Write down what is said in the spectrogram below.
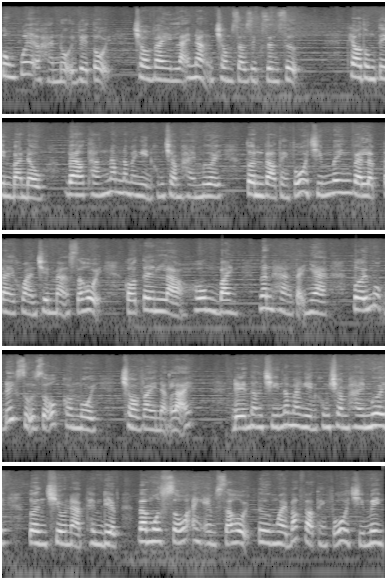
cùng quê ở Hà Nội về tội cho vay lãi nặng trong giao dịch dân sự. Theo thông tin ban đầu, vào tháng 5 năm 2020, Tuần vào thành phố Hồ Chí Minh và lập tài khoản trên mạng xã hội có tên là Home Bank, ngân hàng tại nhà, với mục đích dụ dỗ con mồi cho vay nặng lãi. Đến tháng 9 năm 2020, Tuần chiêu nạp thêm Điệp và một số anh em xã hội từ ngoài Bắc vào thành phố Hồ Chí Minh.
